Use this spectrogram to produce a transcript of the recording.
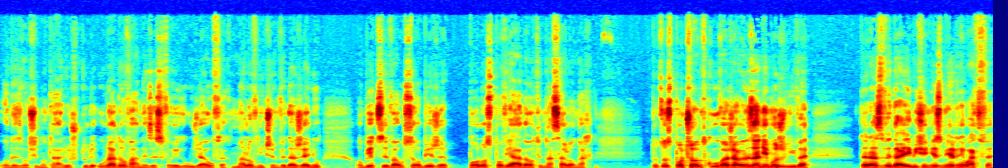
odezwał się notariusz, który uradowany ze swojego udziału w tak malowniczym wydarzeniu, obiecywał sobie, że porozpowiada o tym na salonach. To, co z początku uważałem za niemożliwe, teraz wydaje mi się niezmiernie łatwe.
